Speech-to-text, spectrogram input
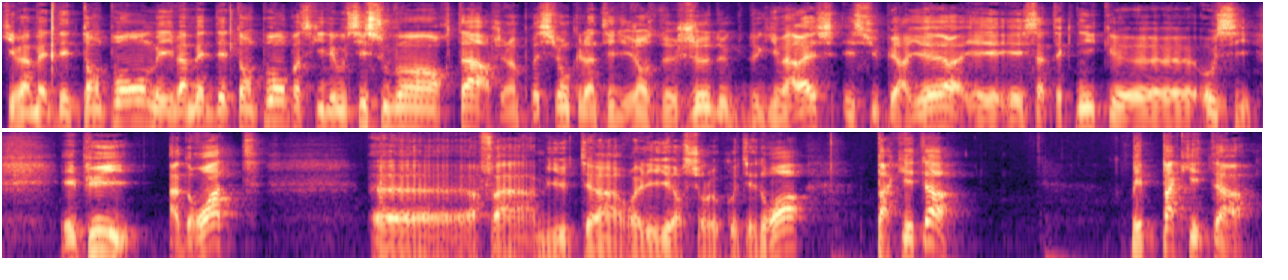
qui va mettre des tampons, mais il va mettre des tampons parce qu'il est aussi souvent en retard. J'ai l'impression que l'intelligence de jeu de, de Guimarães est supérieure et, sa technique euh, aussi. Et puis, à droite, euh, enfin, milieu de terrain relayeur sur le côté droit, Paqueta. Mais Paqueta,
